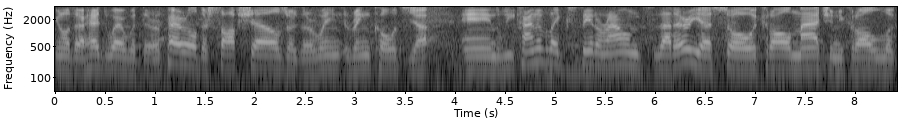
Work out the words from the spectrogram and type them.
you know, their headwear with their apparel, their soft shells or their wing, raincoats. Yep. And we kind of like stayed around that area so it could all match and you could all look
